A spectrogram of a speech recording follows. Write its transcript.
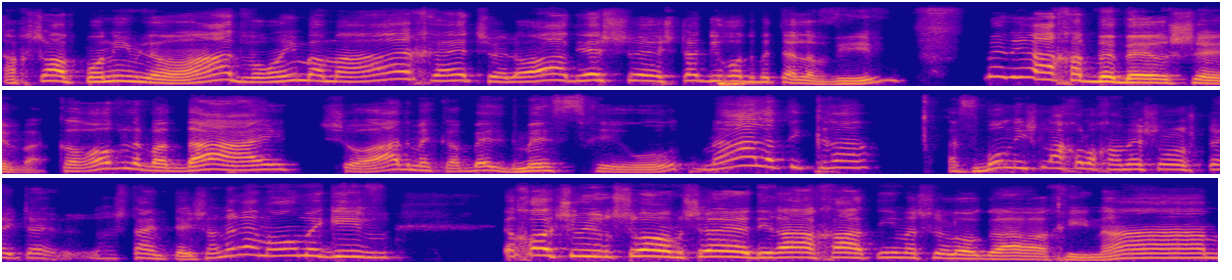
עכשיו פונים לאוהד ורואים במערכת שלאוהד יש אה, שתי דירות בתל אביב ודירה אחת בבאר שבע. קרוב לוודאי שאוהד מקבל דמי שכירות מעל התקרה. אז בואו נשלח לו 5329, נראה מה הוא מגיב. יכול להיות שהוא ירשום שדירה אחת אימא שלו גרה חינם,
